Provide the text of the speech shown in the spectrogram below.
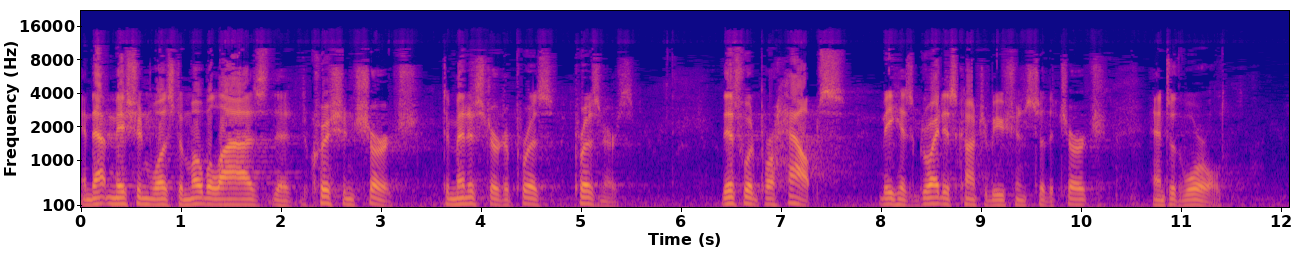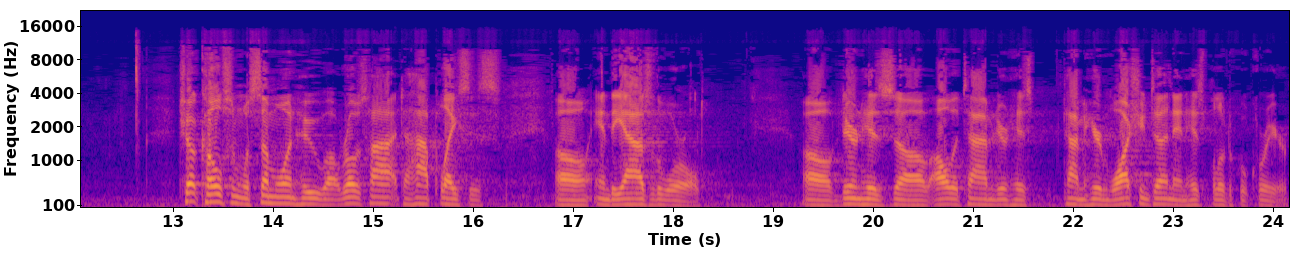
and that mission was to mobilize the Christian church to minister to pris- prisoners. This would perhaps be his greatest contributions to the church and to the world. Chuck Colson was someone who uh, rose high to high places uh, in the eyes of the world uh, during his uh, all the time during his time here in Washington and his political career.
